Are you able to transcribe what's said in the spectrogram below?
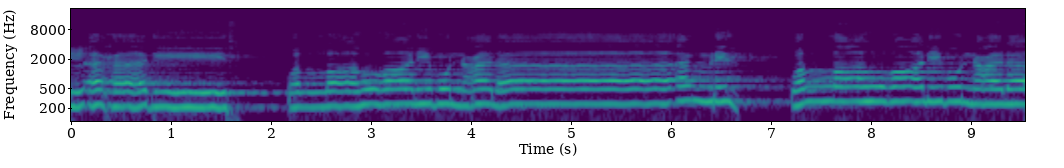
الأحاديث والله غالب على أمره والله غالب على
